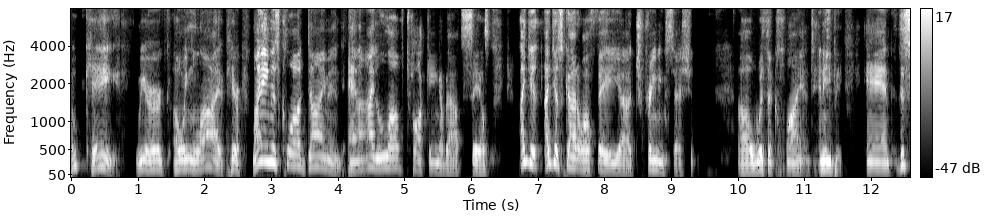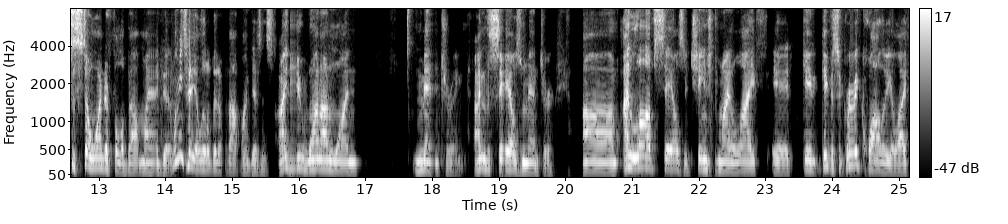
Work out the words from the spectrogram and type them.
Okay, we are going live here. My name is Claude Diamond, and I love talking about sales. I just I just got off a uh, training session uh, with a client, and he and this is so wonderful about my business. Let me tell you a little bit about my business. I do one-on-one -on -one mentoring. I'm the sales mentor. Um, I love sales. It changed my life. It gave, gave us a great quality of life.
